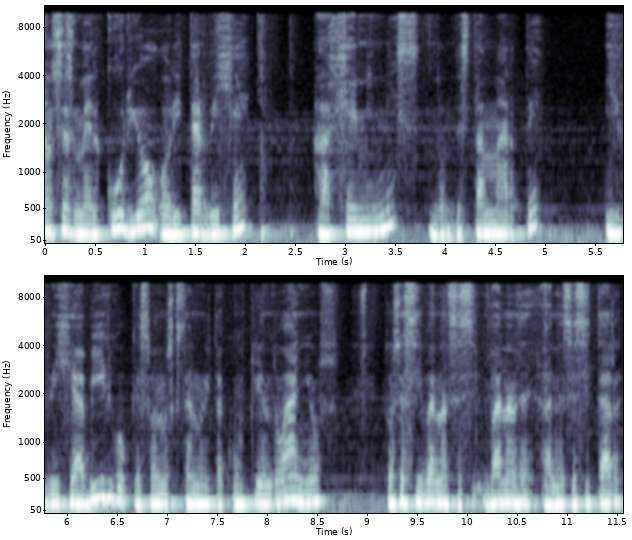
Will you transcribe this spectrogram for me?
Entonces Mercurio ahorita rige a Géminis, donde está Marte, y rige a Virgo, que son los que están ahorita cumpliendo años. Entonces sí van a, van necesitar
